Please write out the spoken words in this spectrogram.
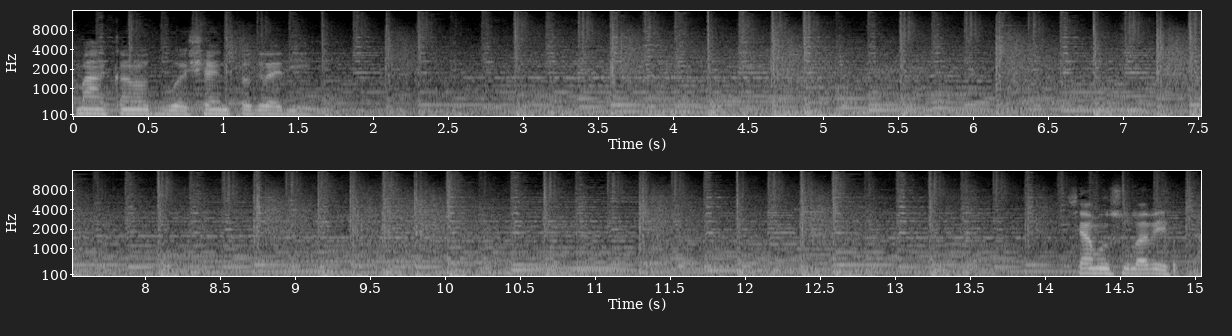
Mancano 200 gradini. Siamo sulla vetta,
